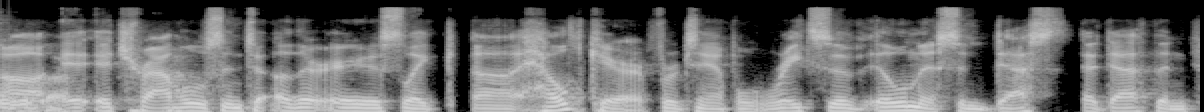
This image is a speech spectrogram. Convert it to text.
uh, it, it, travels into other areas like uh, healthcare, for example, rates of illness and death, uh, death and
